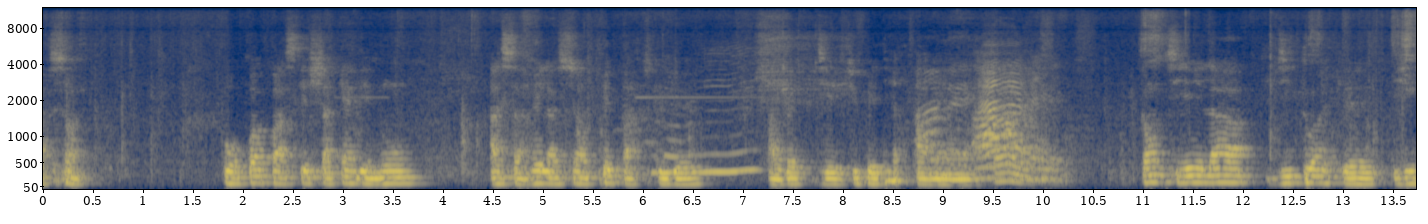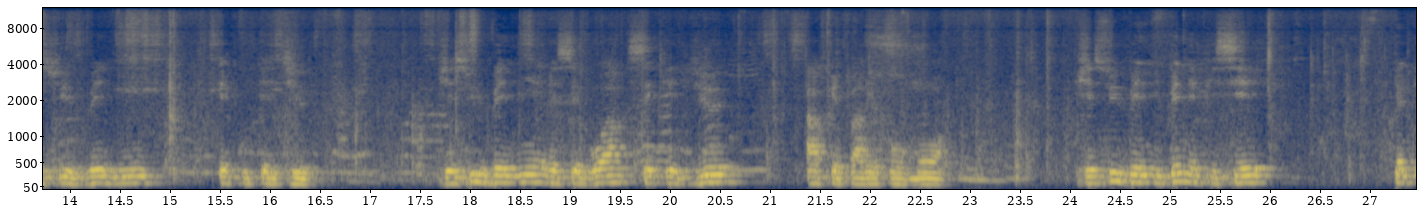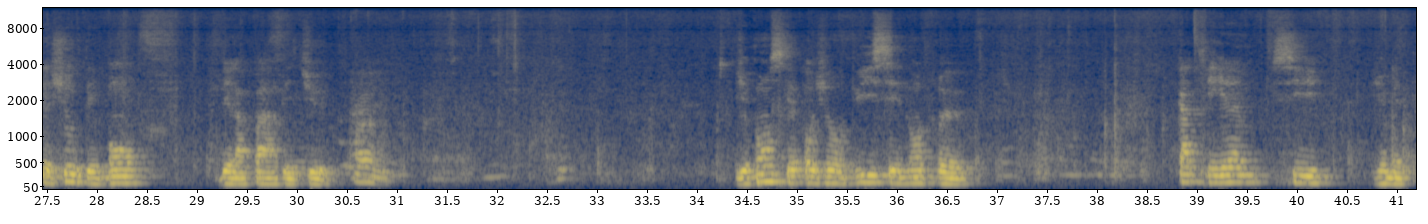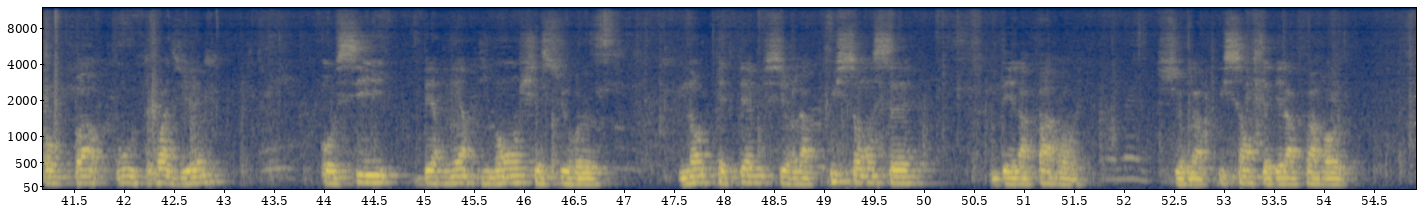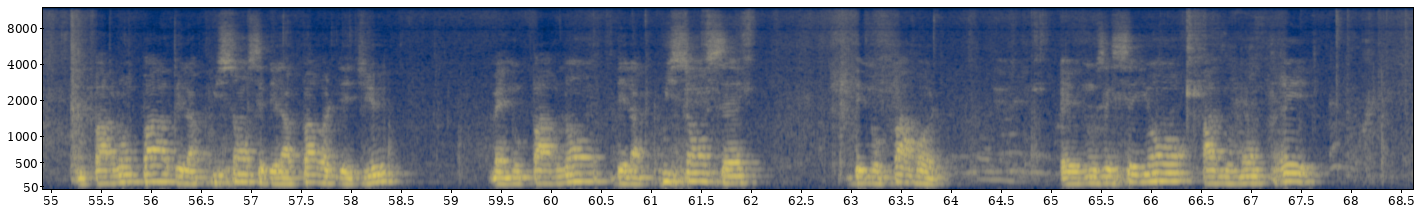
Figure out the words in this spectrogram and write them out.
personnes. Pourquoi? Parce que chacun de nous a sa relation très particulière avec Dieu. Tu peux dire Amen. Amen. Quand tu es là, dis-toi que je suis venu écouter Dieu. Je suis venu recevoir ce que Dieu a préparé pour moi. Je suis venu bénéficier quelque chose de bon de la part de Dieu. Je pense qu'aujourd'hui, c'est notre quatrième, si je ne me trompe pas, ou troisième, aussi dernière dimanche sur euh, notre thème sur la puissance de la parole. Sur la puissance de la parole. Nous ne parlons pas de la puissance de la parole de Dieu, mais nous parlons de la puissance de nos paroles. Et nous essayons à nous montrer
